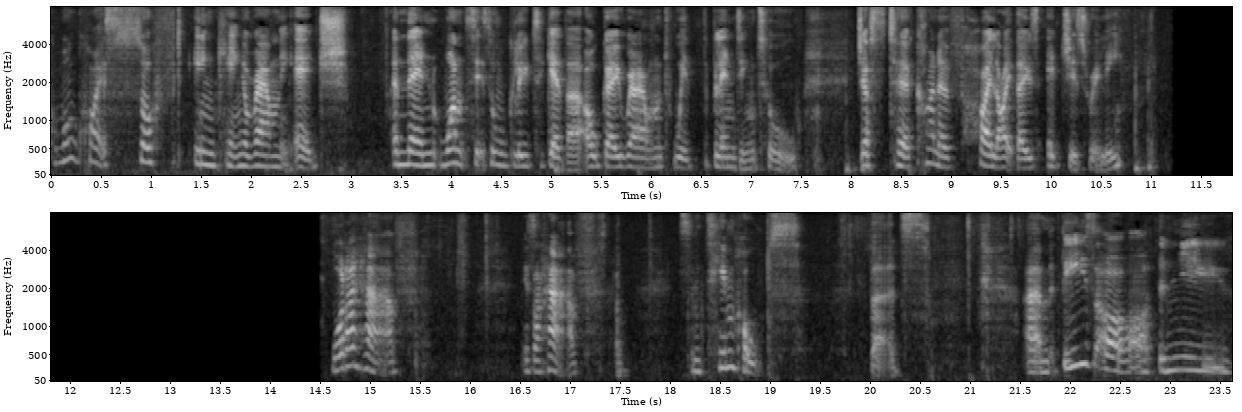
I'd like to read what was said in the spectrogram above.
I want quite a soft inking around the edge and then once it's all glued together I'll go round with the blending tool just to kind of highlight those edges really. What I have is I have some Tim Holtz birds. Um, these are the new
